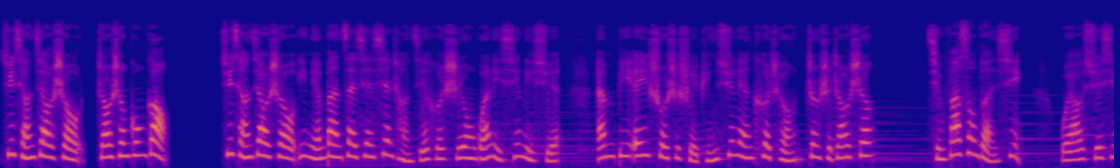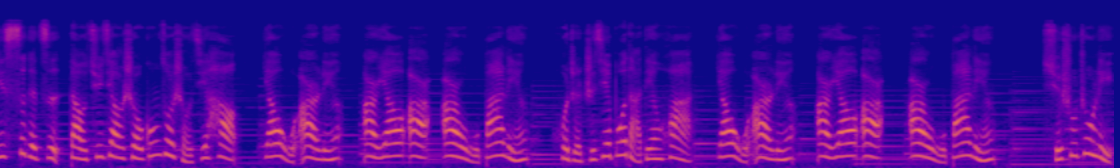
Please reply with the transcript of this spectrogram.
居强教授招生公告。居强教授一年半在线现场结合实用管理心理学 MBA 硕士水平训练课程正式招生。请发送短信“我要学习”四个字到居教授工作手机号幺五二零二幺二二五八零，或者直接拨打电话幺五二零二幺二二五八零，学术助理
